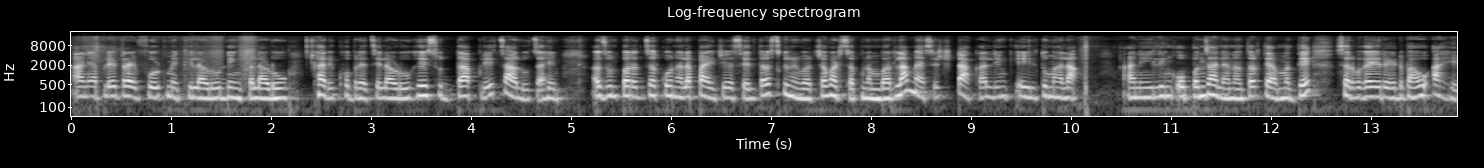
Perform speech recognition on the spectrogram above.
आणि आपले ड्रायफ्रूट मेथी लाडू डिंक लाडू खारी खोबऱ्याचे लाडू हे सुद्धा आपले चालूच आहे. अजून परत जर कोणाला पाहिजे असेल तर स्क्रीनवरच्या व्हॉट्सअप नंबरला मेसेज टाका. लिंक येईल तुम्हाला. आणि लिंक ओपन झाल्यानंतर त्यामध्ये सर्व काही रेट भाव आहे.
